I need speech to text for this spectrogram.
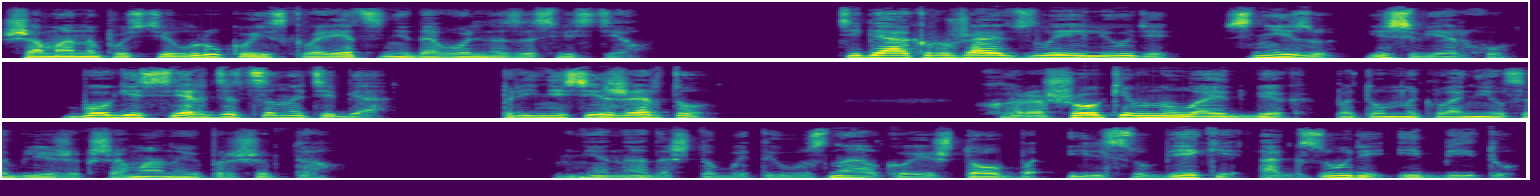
Шаман опустил руку, и скворец недовольно засвистел. — Тебя окружают злые люди, снизу и сверху. Боги сердятся на тебя. Принеси жертву. — Хорошо, — кивнул Айтбек, потом наклонился ближе к шаману и прошептал. Мне надо, чтобы ты узнал кое-что об Ильсубеке, Акзуре и Биту.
